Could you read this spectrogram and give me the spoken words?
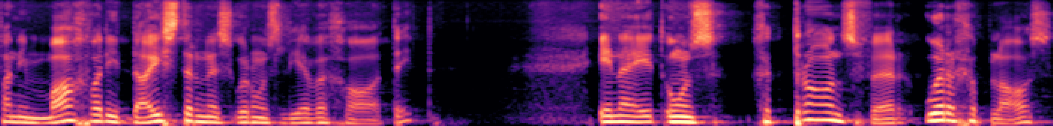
van die mag wat die duisternis oor ons lewe gehad het. En hy het ons getransfer, oorgeplaas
